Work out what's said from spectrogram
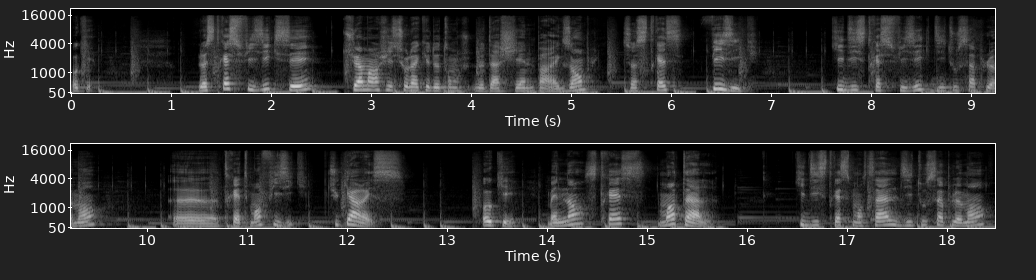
Ok. Le stress physique, c'est tu as marché sur la queue de, ta chienne, par exemple. C'est un stress physique. Qui dit stress physique dit tout simplement euh, traitement physique. Tu caresses. Ok. Maintenant, stress mental. Qui dit stress mental dit tout simplement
